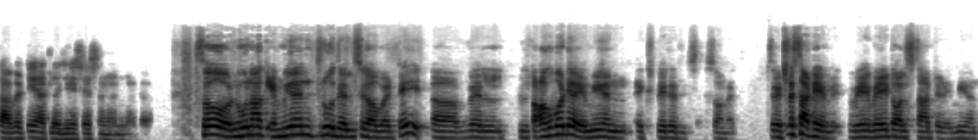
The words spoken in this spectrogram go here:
కాబట్టి అట్లా చేసేసాను అనమాట సో నువ్వు నాకు ఎంయూఎన్ త్రూ తెలుసు కాబట్టి will talk about your MUN experience Somith so ఎట్లా స్టార్ట్ అయింది? Wait all started MUN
